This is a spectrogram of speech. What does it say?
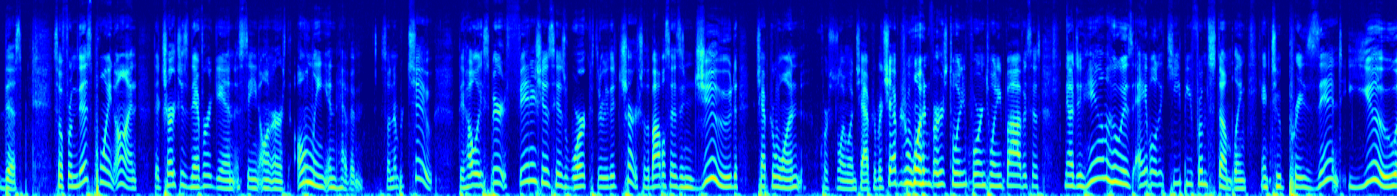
this. So from this point on, the church is never again seen on earth, only in heaven. So, number two, the Holy Spirit finishes his work through the church. So, the Bible says in Jude chapter 1, of course, there's only one chapter, but chapter 1, verse 24 and 25, it says, Now to him who is able to keep you from stumbling and to present you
